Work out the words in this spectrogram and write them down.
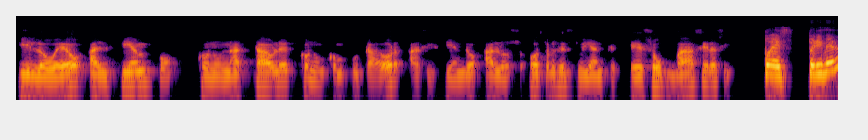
y lo veo al tiempo con una tablet, con un computador, asistiendo a los otros estudiantes. ¿Eso va a ser así? Pues primero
